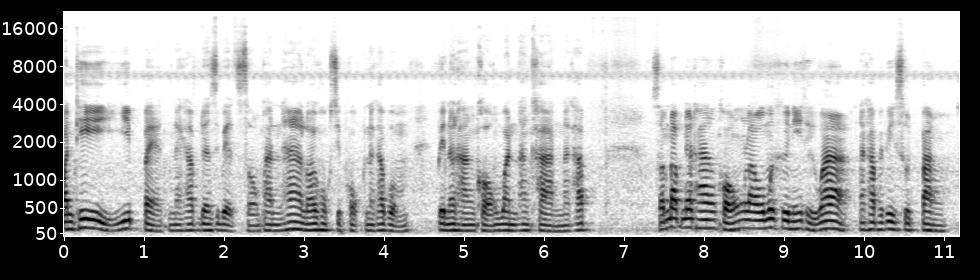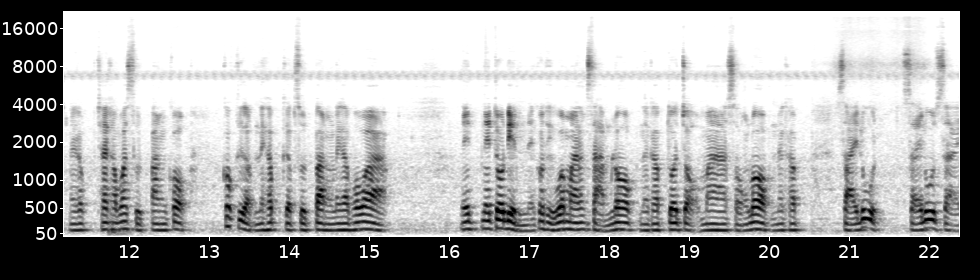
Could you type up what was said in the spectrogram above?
วันที่ 28 นะครับ เดือน 11 2566 นะครับผมเป็นแนวทางของวันอังคารนะครับสำหรับแนวทางของเราเมื่อคืนนี้ถือว่านะครับพี่พี่ๆสุดปังนะครับ ใช้คำว่าสุดปังก็ก็เกือบนะครับเกือบสุดปังนะครับ เพราะว่า ในในตัวเด่นเนี่ยก็ถือว่ามาทั้ง 3 รอบนะครับ ตัวเจาะมา 2 รอบนะครับ สายรูดสายรูดสาย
